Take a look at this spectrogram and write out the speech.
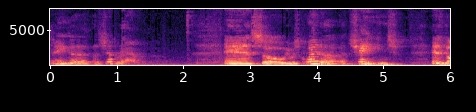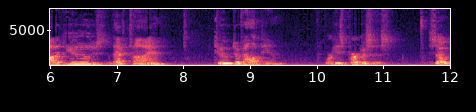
being a, a shepherd. And so it was quite a, a change, and God used that time to develop him for his purposes. So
